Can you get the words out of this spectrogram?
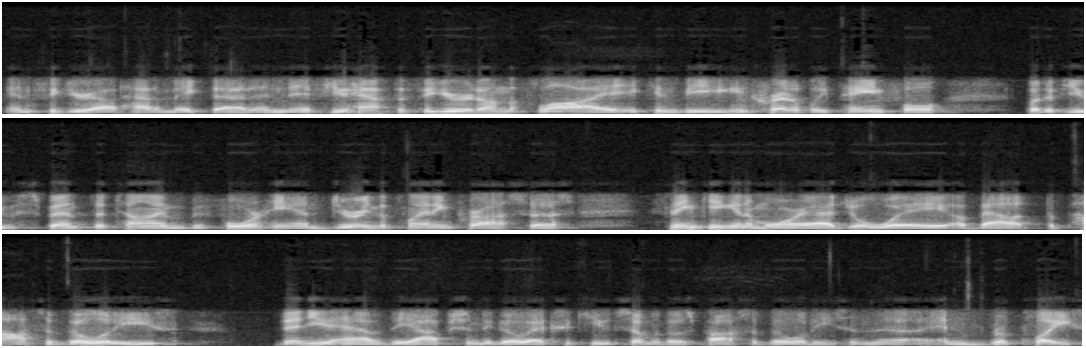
and figure out how to make that? And if you have to figure it on the fly, it can be incredibly painful. But if you've spent the time beforehand during the planning process thinking in a more agile way about the possibilities then you have the option to go execute some of those possibilities and, uh, and replace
